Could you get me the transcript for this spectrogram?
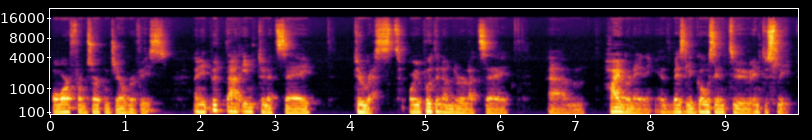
or from certain geographies, and you put that into, let's say, to rest, or you put it under, let's say, um, hibernating. It basically goes into into sleep,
